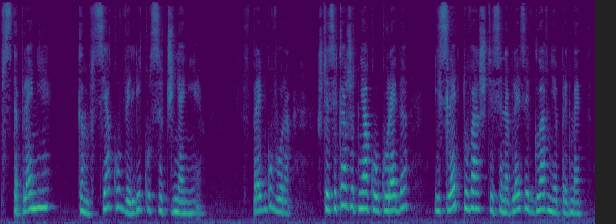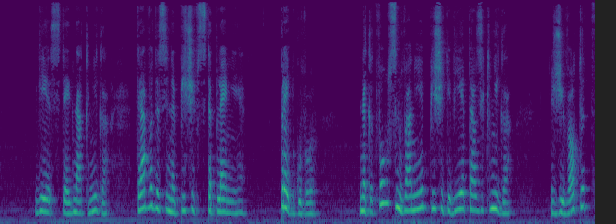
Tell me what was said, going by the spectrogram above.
встъпление към всяко велико съчинение. В предговора ще се кажат няколко реда и след това ще се навлезе в главния предмет. Вие сте една книга, трябва да се напише встъпление, предговор. На какво основание пишете вие тази книга? Животът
